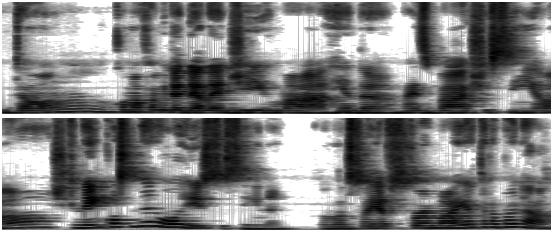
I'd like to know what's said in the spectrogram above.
Então, como a família dela é de uma renda mais baixa, assim, ela acho que nem considerou isso, assim, né? Ela só ia se formar e ia trabalhar.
